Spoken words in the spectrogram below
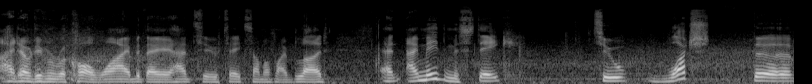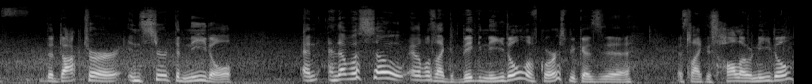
I don't even recall why, but they had to take some of my blood. And I made the mistake to watch the the doctor insert the needle, and and that was so. It was like a big needle, of course, because uh, it's like this hollow needle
